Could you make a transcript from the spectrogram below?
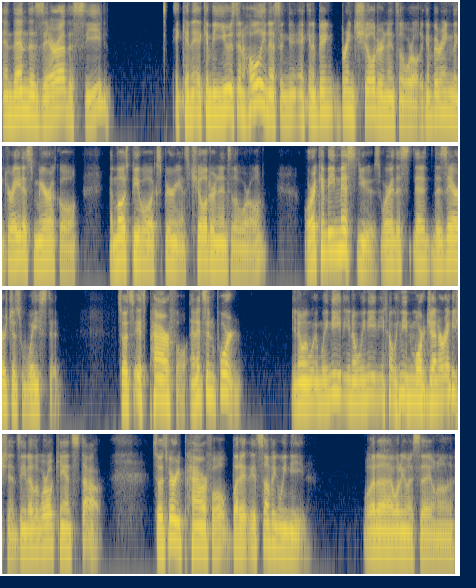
and then the zera, the seed, it can it can be used in holiness, and it can bring bring children into the world. It can bring the greatest miracle that most people experience, children into the world or it can be misused where this the, the zera is just wasted. So it's it's powerful and it's important. You know, and we need, you know, we need, you know, we need more generations. You know, the world can't stop. So it's very powerful, but it, it's something we need. What uh what do you want to say on all this?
